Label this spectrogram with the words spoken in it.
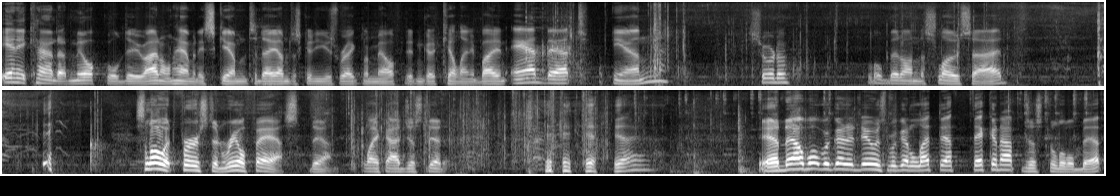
Any kind of milk will do. I don't have any skim today. I'm just going to use regular milk. Didn't go kill anybody. And add that in, sort of a little bit on the slow side. Slow it first and real fast then, like I just did it. yeah. And now what we're going to do is we're going to let that thicken up just a little bit.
